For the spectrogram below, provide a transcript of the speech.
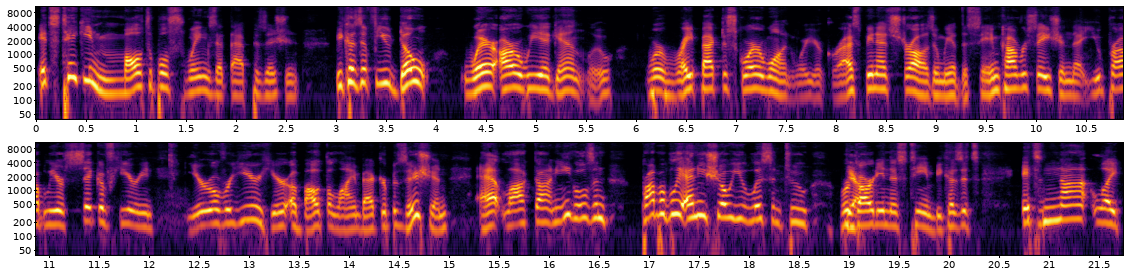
it's taking multiple swings at that position. Because if you don't, where are we again, Lou? We're right back to square one where you're grasping at straws, and we have the same conversation that you probably are sick of hearing year over year here about the linebacker position at Locked On Eagles and probably any show you listen to regarding this team because it's it's not like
